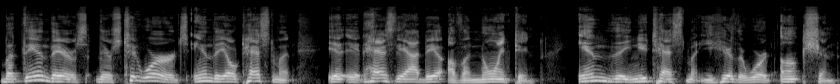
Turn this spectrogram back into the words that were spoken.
But then there's there's two words in the Old Testament. It, it has the idea of anointing. In the New Testament, you hear the word unction,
